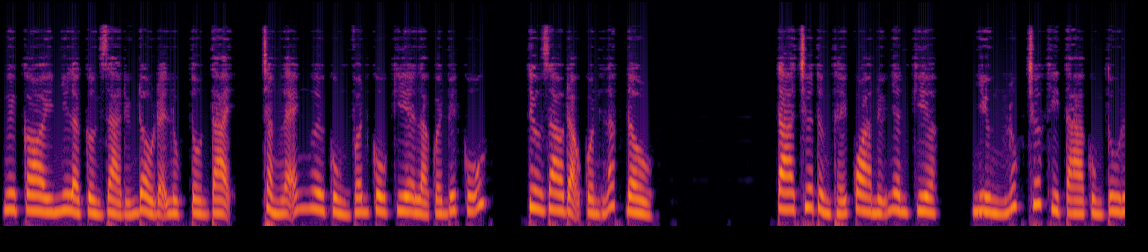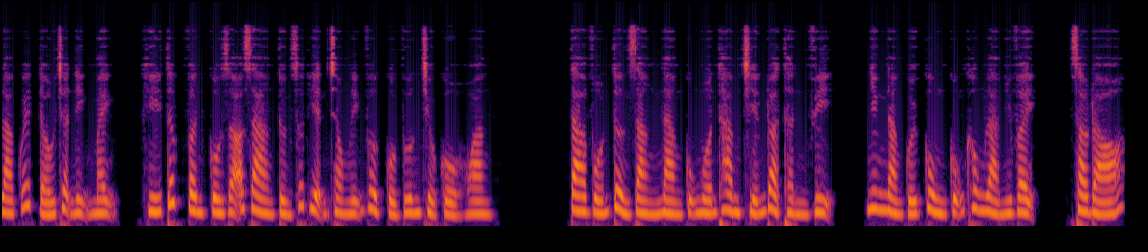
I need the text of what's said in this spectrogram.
Ngươi coi như là cường giả đứng đầu đại lục tồn tại, chẳng lẽ ngươi cùng vân cô kia là quen biết cũ? Tiêu giao đạo quân lắc đầu. Ta chưa từng thấy qua nữ nhân kia, nhưng lúc trước khi ta cùng Tu La quyết đấu trận định mệnh, khí tức vân cô rõ ràng từng xuất hiện trong lĩnh vực của vương triều cổ hoang. Ta vốn tưởng rằng nàng cũng muốn tham chiến đoạt thần vị, nhưng nàng cuối cùng cũng không làm như vậy. Sau đó,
